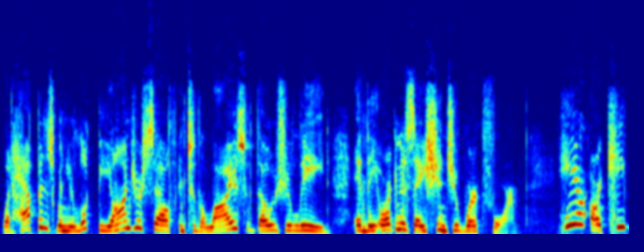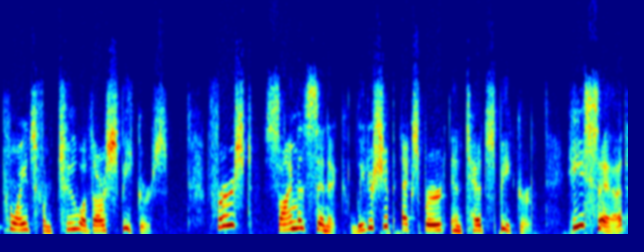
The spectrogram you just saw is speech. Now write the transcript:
What happens when you look beyond yourself into the lives of those you lead and the organizations you work for. Here are key points from two of our speakers. First, Simon Sinek, leadership expert and TED speaker. He said,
